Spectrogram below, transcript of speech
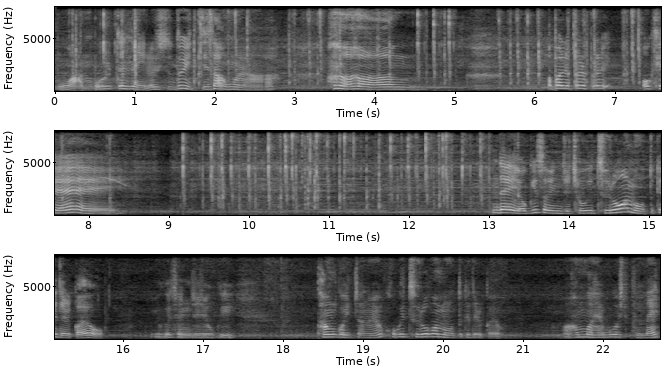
뭐안 보일 때는 이럴 수도 있지 상호야. 아 빨리 빨리 빨리. 오케이. 근데 여기서 이제 저기 들어가면 어떻게 될까요? 여기서 이제 여기 다음 거 있잖아요. 거기 들어가면 어떻게 될까요? 아, 한번 해보고 싶은데.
